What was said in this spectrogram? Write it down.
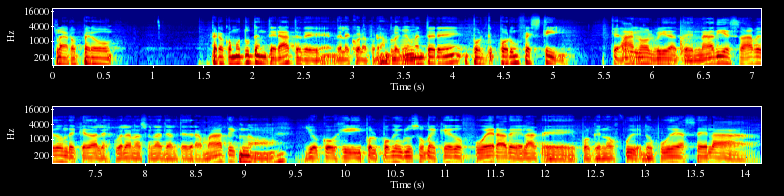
Claro, pero, pero ¿cómo tú te enteraste de, de la escuela? Por ejemplo, yo me enteré por, por un festil. Ah, no, olvídate, nadie sabe dónde queda la Escuela Nacional de Arte Dramático. No. Yo cogí, por poco incluso me quedo fuera de la, eh, porque no, fui, no pude hacer la,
